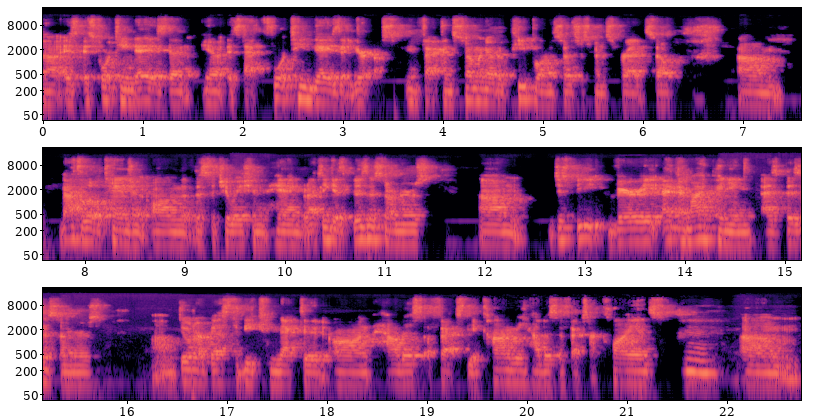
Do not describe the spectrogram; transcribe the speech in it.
uh, is, is 14 days, then you know it's that 14 days that you're infecting so many other people, and so it's just been spread. So um, that's a little tangent on the, the, situation at hand. But I think as business owners, um, just be very, in my opinion, as business owners, um, doing our best to be connected on how this affects the economy, how this affects our clients. Mm. Um,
